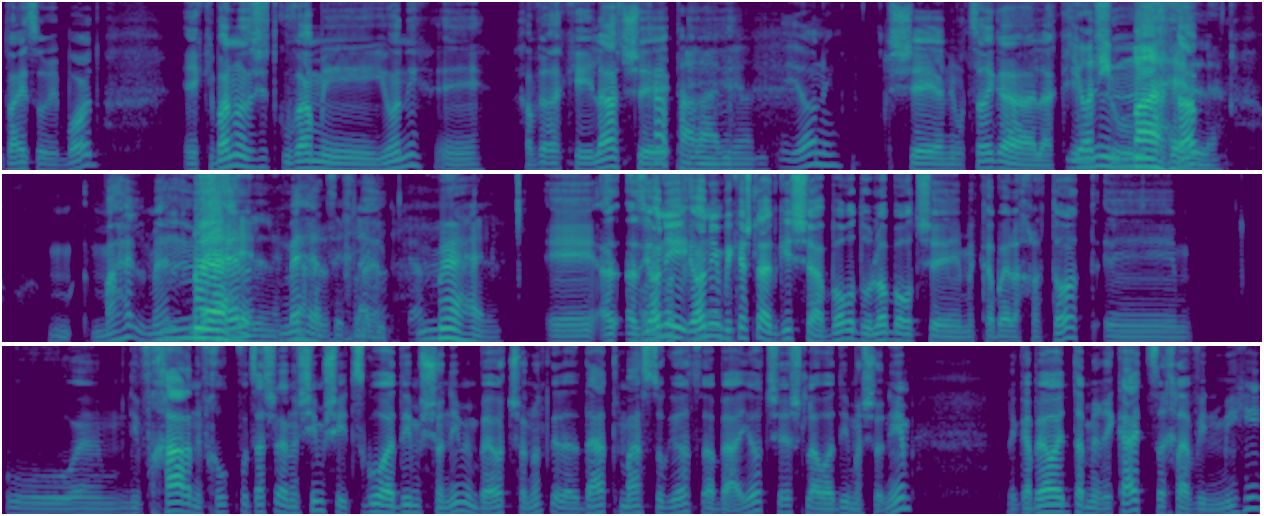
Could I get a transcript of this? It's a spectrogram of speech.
Advisory Board. קיבלנו איזושהי תגובה מיוני, חבר הקהילה, ש... כפרה על יוני. יוני. שאני רוצה רגע להקריא משהו. יוני מהל. מהל? מהל. מהל. צריך להגיד. מהל. אה, אז יוני, יוני ביקש להדגיש שהבורד הוא לא בורד שמקבל החלטות. אה, הוא אה, נבחר, נבחרו קבוצה של אנשים שייצגו אוהדים שונים עם בעיות שונות כדי לדעת מה הסוגיות והבעיות שיש לאוהדים השונים. לגבי אוהדת אמריקאית צריך להבין מי היא.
